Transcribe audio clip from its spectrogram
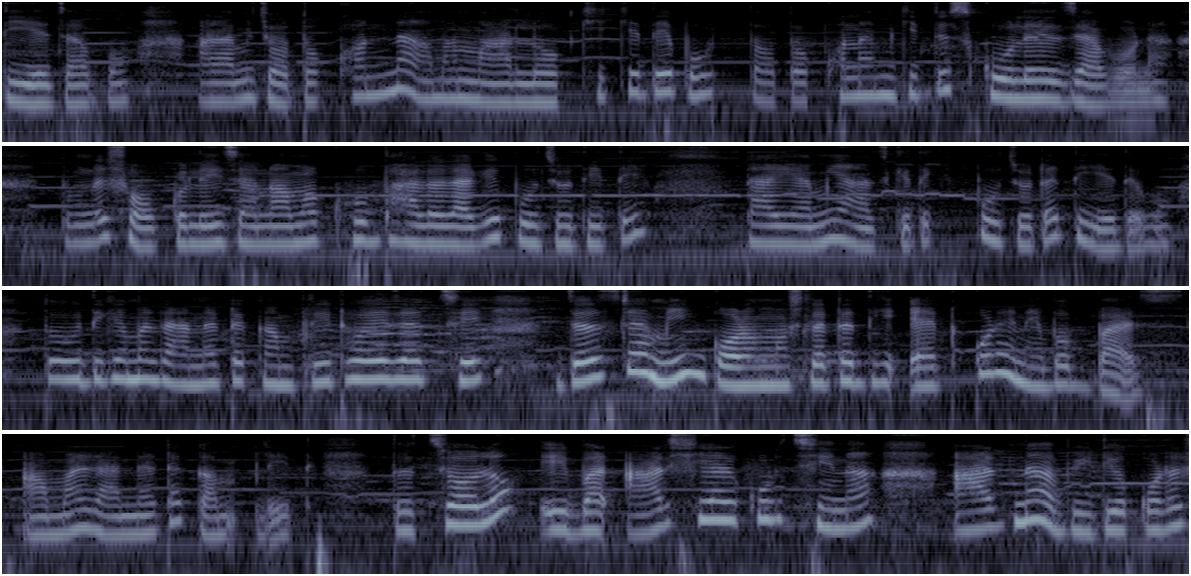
দিয়ে যাব। আর আমি যতক্ষণ না আমার মা লক্ষ্মীকে দেব, ততক্ষণ আমি কিন্তু স্কুলে যাব না। তোমরা সকলেই জানো আমার খুব ভালো লাগে পুজো দিতে। তাই আমি আজকে থেকে পুজোটা দিয়ে দেব। তো ওইদিকে আমার রান্নাটা কমপ্লিট হয়ে যাচ্ছে। জাস্ট আমি গরম মশলাটা দিয়ে অ্যাড করে নেব, ব্যাস, আমার রান্নাটা কমপ্লিট তো চলো, এবার আর শেয়ার করছি না, আর না ভিডিও করার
